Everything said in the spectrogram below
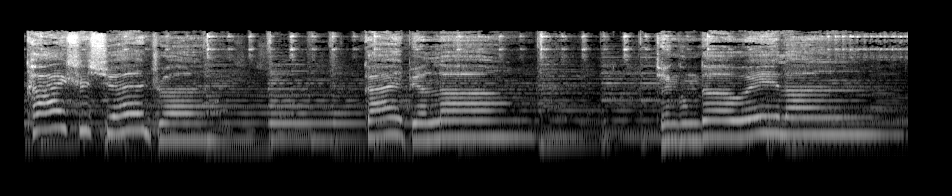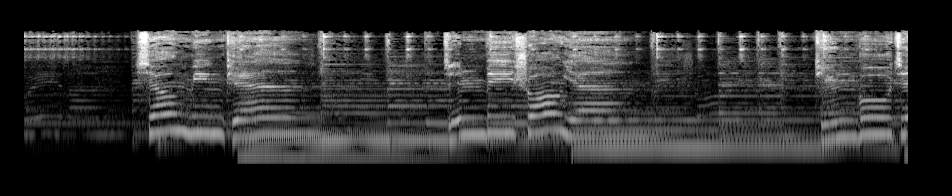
开始旋转，改变了天空的蔚蓝，像明天。紧闭双眼，听不见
